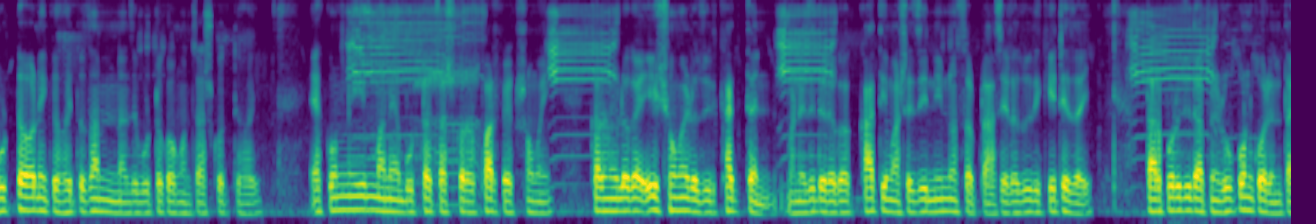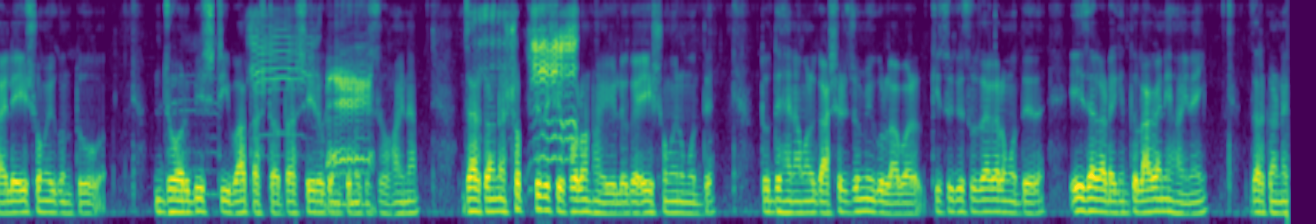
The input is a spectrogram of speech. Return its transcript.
ভুট্টা অনেকে হয়তো জানেন না যে ভুট্টা কখন চাষ করতে হয়। এখনই মানে ভুট্টা চাষ করার পারফেক্ট সময়। কারণ ওই লোক এই সময়টা যদি খাদ্যান মানে যেটা কাতি মাসে যে নিম্নচাপটা আছে, এটা যদি কেটে যায়, তারপরে যদি আপনি রোপণ করেন, তাহলে এই সময় কিন্তু ঝড়, বৃষ্টি, বাতাস, টাতাস এরকম কোনো কিছু হয় না। যার কারণে সবচেয়ে বেশি ফলন হয় ওই এই সময়ের মধ্যে। তো দেখেন আমার গাছের জমিগুলো আবার কিছু কিছু জায়গার মধ্যে এই জায়গাটা কিন্তু লাগানি হয় নাই, যার কারণে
